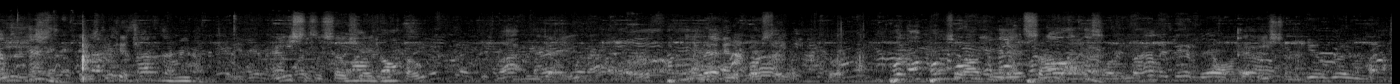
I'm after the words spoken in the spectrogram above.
The east is associated with hope, new day, birth, and of course they would cook. So here it is sunlight on the eastern hut.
